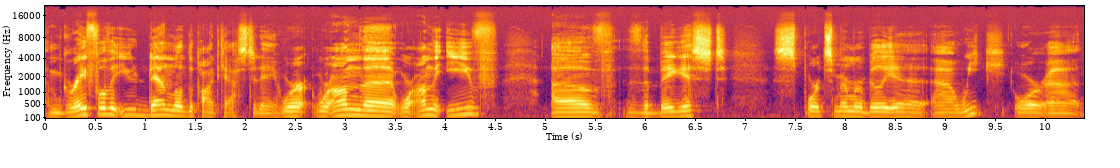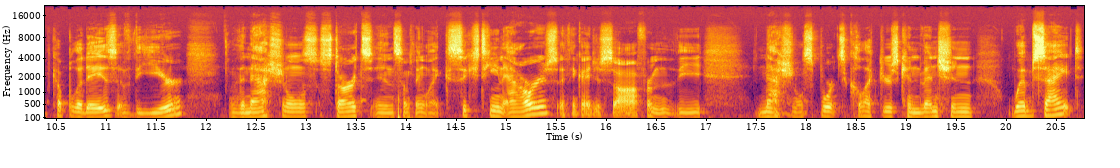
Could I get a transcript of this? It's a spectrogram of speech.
I'm grateful that you download the podcast today. We're, we're on the we're on the eve of the biggest sports memorabilia uh, week or a uh, couple of days of the year. The Nationals starts in something like 16 hours. I think I just saw from the National Sports Collectors Convention website.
